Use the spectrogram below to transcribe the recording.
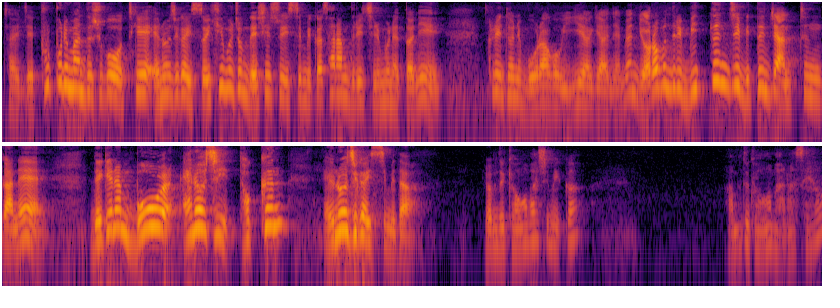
자, 이제 풀뿌리만 드시고 어떻게 에너지가 있어 힘을 좀 내실 수 있습니까? 사람들이 질문했더니 클린턴이 뭐라고 이야기하냐면 여러분들이 믿든지 믿든지 않든 간에 내게는 more 에너지, 더큰 에너지가 있습니다. 여러분들 경험하십니까? 아무도 경험 안 하세요?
